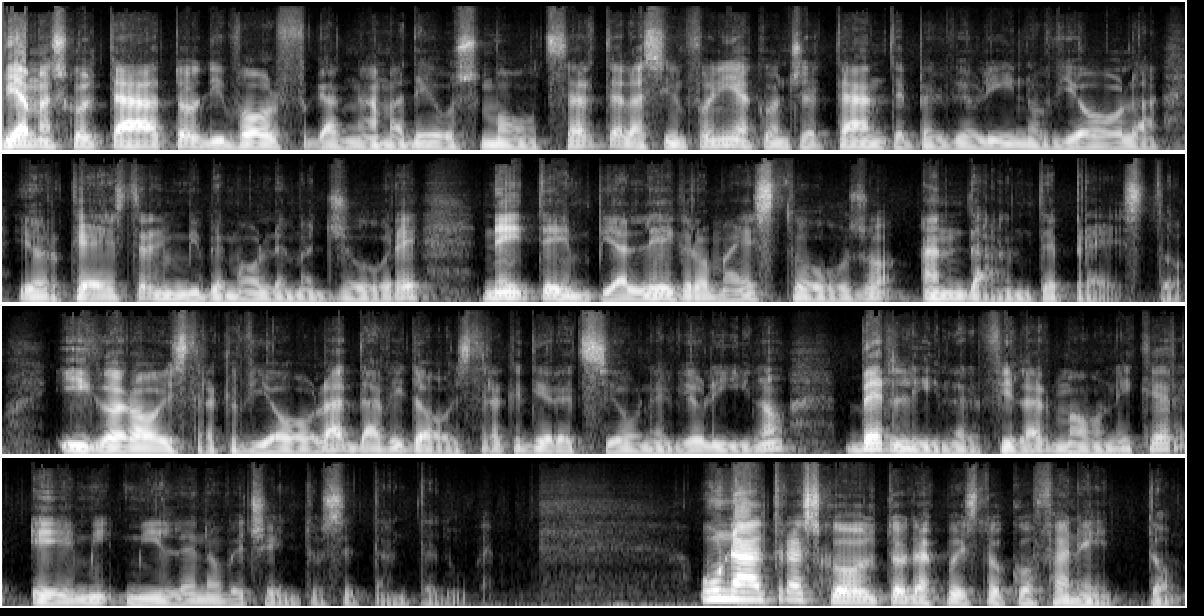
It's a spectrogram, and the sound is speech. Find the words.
Abbiamo ascoltato di Wolfgang Amadeus Mozart la sinfonia concertante per violino, viola e orchestra in Mi bemolle maggiore nei tempi allegro maestoso, andante presto. Igor Oistrakh viola, David Oistrakh direzione violino, Berliner Philharmoniker, EMI 1972. Un altro ascolto da questo cofanetto,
